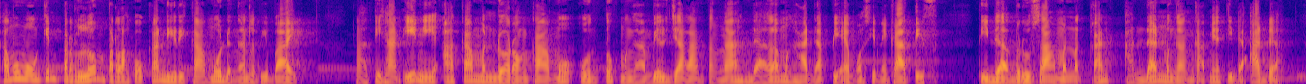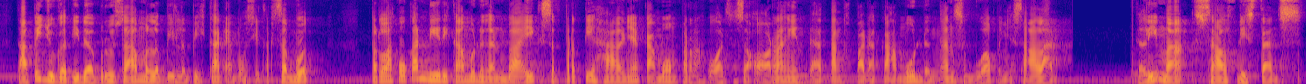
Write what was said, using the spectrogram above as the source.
Kamu mungkin perlu memperlakukan diri kamu dengan lebih baik. Latihan ini akan mendorong kamu untuk mengambil jalan tengah dalam menghadapi emosi negatif, tidak berusaha menekan dan menganggapnya tidak ada tapi juga tidak berusaha melebih-lebihkan emosi tersebut. Perlakukan diri kamu dengan baik seperti halnya kamu memperlakukan seseorang yang datang kepada kamu dengan sebuah penyesalan. Kelima, self-distance.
